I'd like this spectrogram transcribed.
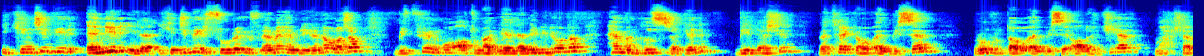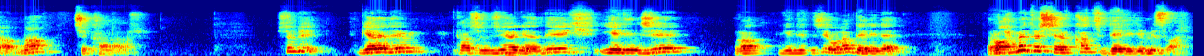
ikinci bir emir ile, ikinci bir sure üfleme emriyle ne olacak? Bütün o atomlar yerlerini biliyorlar. Hemen hızlıca gelip birleşir ve tekrar o elbise, ruh da o elbiseyi alır giyer, mahşer alına çıkar. Şimdi gelelim kaçıncıya geldik? Yedinci, yedinci olan delile. Rahmet ve şefkat delilimiz var.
